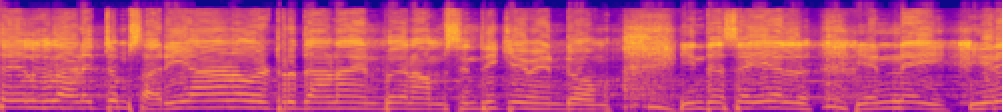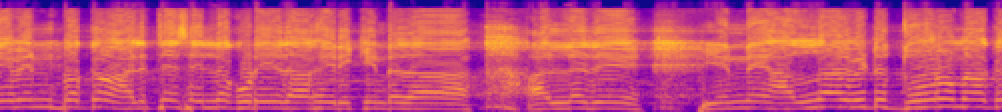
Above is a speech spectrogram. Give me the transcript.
செயல்கள் அனைத்தும் சரியானவற்று தானா என்பதை நாம் சிந்திக்க வேண்டும். இந்த செயல் என்னை இறைவன் பக்கம் அழைத்து செல்லக்கூடியதாக இருக்கின்றதா? அல்லது என்னை அல்லாஹ் விட்டு தூரமாக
